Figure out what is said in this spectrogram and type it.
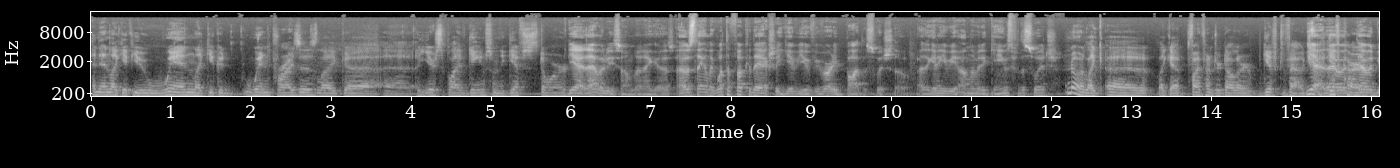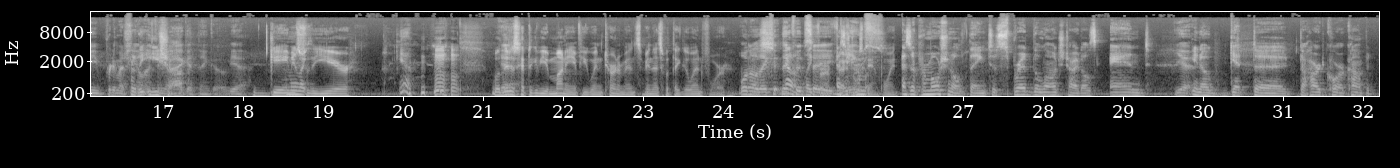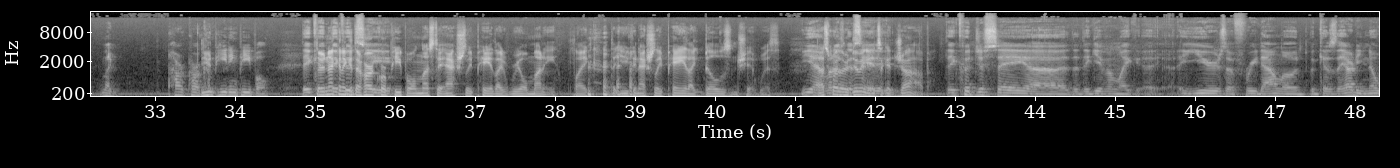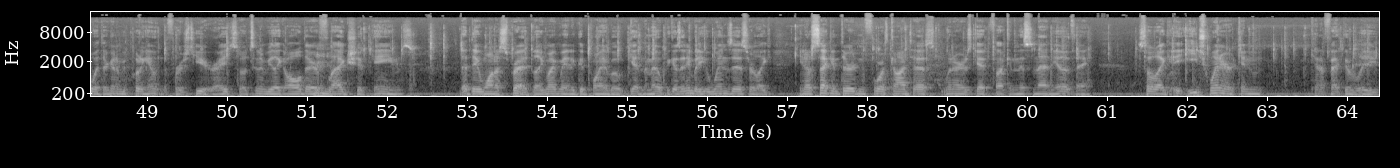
and then like if you win like you could win prizes like uh, uh, a year supply of games from the gift store Yeah, that would be something, I guess. I was thinking, like, what the fuck could they actually give you if you've already bought the Switch, though? Are they gonna give you unlimited games for the Switch? no like uh like a $500 gift voucher Yeah, that gift would, card that would be pretty much for the, the only thing I could think of. Yeah. Games mean, like- for the year. yeah Well, they just have to give you money if you win tournaments. I mean, that's what they go in for. Well, no, they Is- could, they No, could like say from a as a, professional standpoint. as a promotional thing to spread the launch titles and Yeah. you know get the the hardcore comp like hardcore competing people. They could, They're not they going to get the hardcore say- people unless they actually pay like real money, like that you can actually pay like bills and shit with. Yeah, that's why they're gonna doing it. It's like a job. They could just say uh, that they give them like uh, years of free download because they already know what they're going to be putting out in the first year, right? So it's going to be like all their flagship games that they want to spread. Like Mike made a good point about getting them out because anybody who wins this or like you know second, third, and fourth contest winners get fucking this and that and the other thing. So like e- each winner can can effectively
